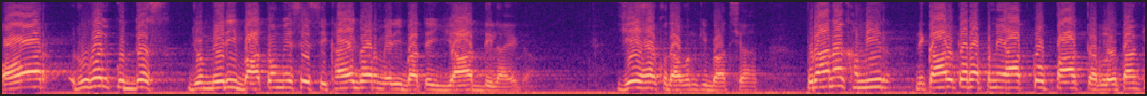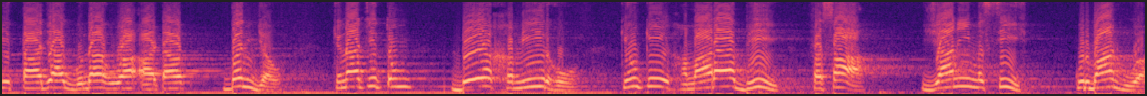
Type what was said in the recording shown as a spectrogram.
اور روح القدس جو میری باتوں میں سے سکھائے گا اور میری باتیں یاد دلائے گا۔ یہ ہے خداون کی بادشاہت۔ پرانا خمیر نکال کر اپنے آپ کو پاک کر لو تاکہ تازہ گندا ہوا آٹا بن جاؤ۔ چنانچہ تم بے خمیر ہو، کیونکہ ہمارا بھی فسا یعنی مسیح قربان ہوا۔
